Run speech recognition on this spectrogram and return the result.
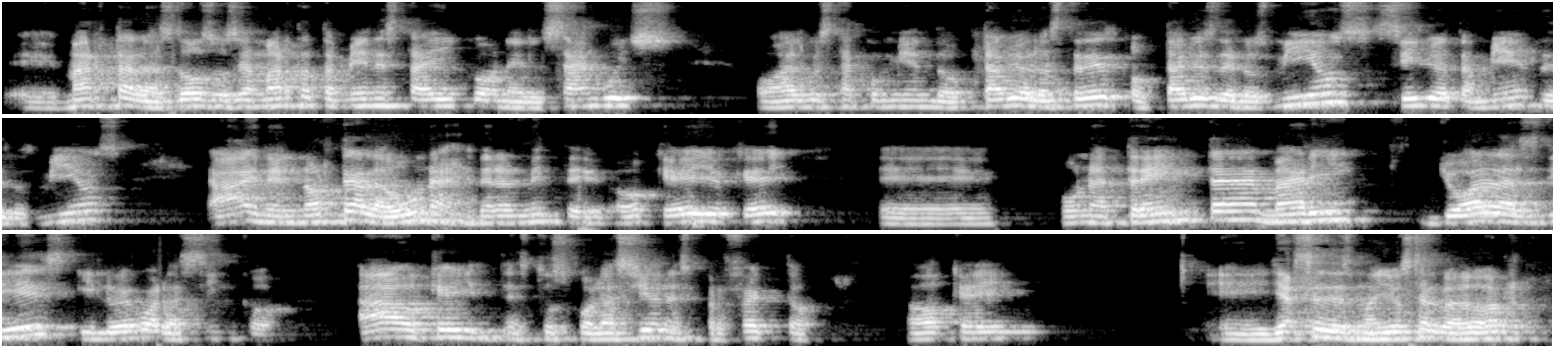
Eh, Marta a las dos, o sea, Marta también está ahí con el sándwich o algo está comiendo. Octavio a las tres, Octavio es de los míos, Silvia también de los míos. Ah, en el norte a la una generalmente, ok, ok. Eh, una treinta, Mari, yo a las 10 y luego a las 5. Ah, ok, tus colaciones, perfecto. Ok. Eh, ya se desmayó Salvador.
